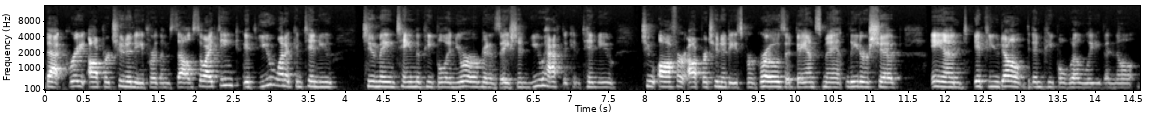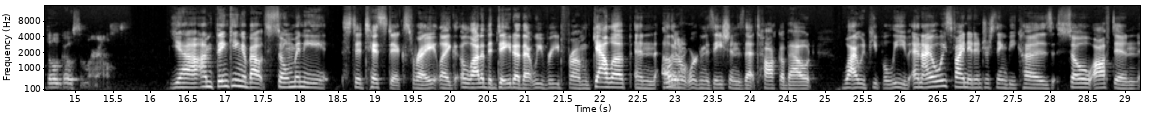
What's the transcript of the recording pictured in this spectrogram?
that great opportunity for themselves. So I think if you want to continue to maintain the people in your organization, you have to continue to offer opportunities for growth, advancement, leadership. And if you don't, then people will leave and they'll they'll go somewhere else. Yeah, I'm thinking about so many statistics, right? Like a lot of the data that we read from Gallup and Oh other yeah. organizations that talk about why would people leave. And I always find it interesting because so often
